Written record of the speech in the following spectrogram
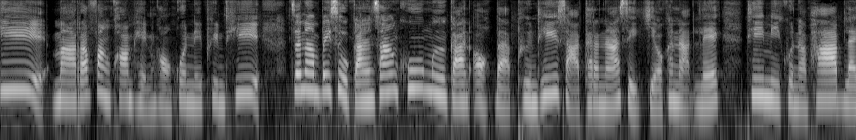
ที่มารับฟังความเห็นของคนในพื้นที่ จะนำไปสู่การสร้างคู่มือการออกแบบพื้นที่สาธารณะสีเขียวขนาดเล็ก ที่มีคุณภาพและ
